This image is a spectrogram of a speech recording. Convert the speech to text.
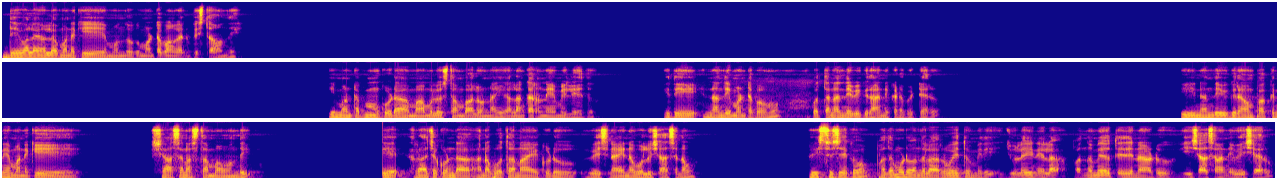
దేవాలయంలో మనకి ముందు ఒక మంటపం కనిపిస్తూ ఉంది. ఈ మంటపం కూడా మామూలు స్తంభాలు ఉన్నాయి. అలంకరణ ఏమీ లేదు. ఇది నంది మంటపము. కొత్త నంది విగ్రహాన్ని ఇక్కడ పెట్టారు. ఈ నంది విగ్రహం పక్కనే మనకి శాసన స్తంభం ఉంది. రాచకొండ అనబోత నాయకుడు వేసిన ఐనవోలు శాసనం. క్రీస్తు శకం పదమూడు వందల అరవై తొమ్మిది జూలై నెల పంతొమ్మిదవ తేదీ నాడు ఈ శాసనాన్ని వేశారు.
